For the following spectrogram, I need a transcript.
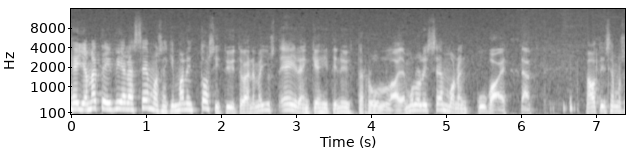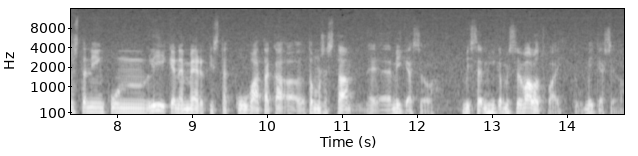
Hei, ja mä tein vielä semmoisenkin, mä olin tosi tyytyväinen, mä just eilen kehitin yhtä rullaa, ja mulla oli semmoinen kuva, että mä otin semmoisesta niin kuin liikennemerkistä kuva, tai äh, tommosesta, äh, mikä se on, missä, mihinkä, missä valot vaihtuu, mikä se on?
